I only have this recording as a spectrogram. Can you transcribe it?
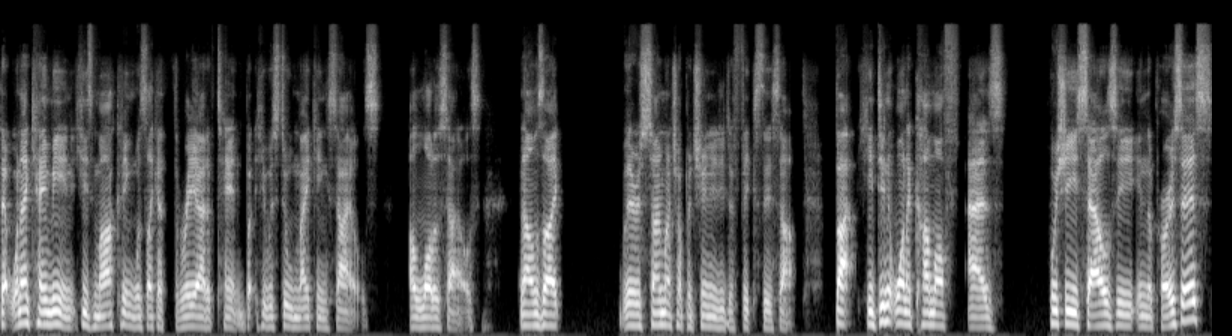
that when I came in, his marketing was like a three out of 10, but he was still making sales, a lot of sales. And I was like, there is so much opportunity to fix this up. But he didn't want to come off as pushy, salesy in the process.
